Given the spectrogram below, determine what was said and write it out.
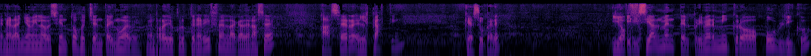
En el año 1989, en Radio Club Tenerife, en la cadena C, a hacer el casting que superé. Y oficialmente el primer micro público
